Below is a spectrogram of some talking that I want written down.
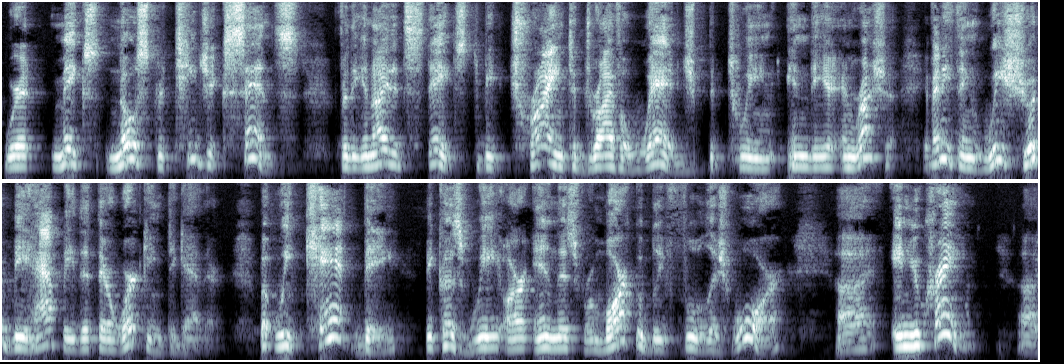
where it makes no strategic sense for the United States to be trying to drive a wedge between India and Russia. If anything, we should be happy that they're working together, but we can't be because we are in this remarkably foolish war uh, in Ukraine. Uh,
